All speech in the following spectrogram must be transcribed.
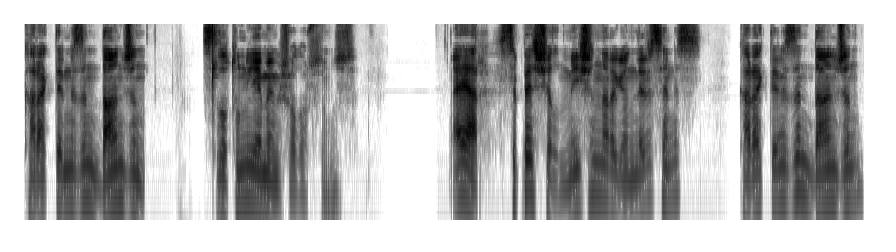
karakterinizin dungeon slotunu yememiş olursunuz. Eğer special mission'lara gönderirseniz karakterinizin dungeon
